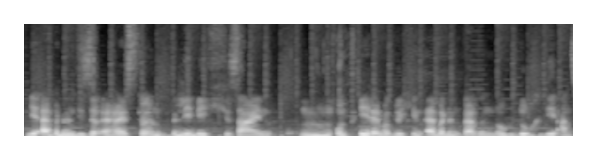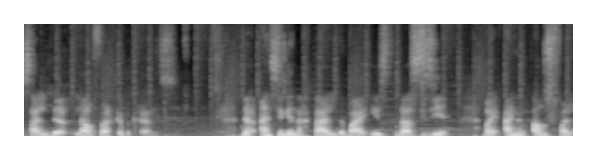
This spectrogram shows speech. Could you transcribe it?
Die Ebenen dieser Arrays können beliebig sein mm, und ihre möglichen Ebenen werden nur durch die Anzahl der Laufwerke begrenzt. Der einzige Nachteil dabei ist, dass Sie bei einem Ausfall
